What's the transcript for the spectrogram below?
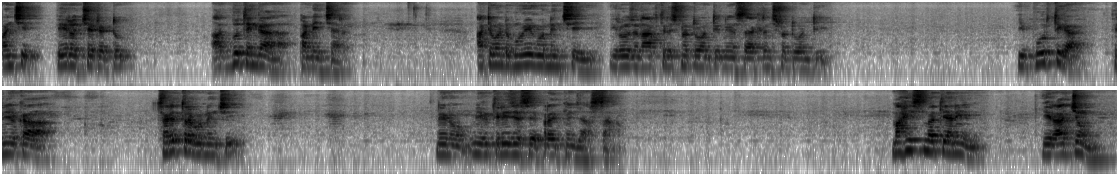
మంచి పేరు వచ్చేటట్టు అద్భుతంగా పండించారు. అటువంటి మూవీ గురించి ఈరోజు నాకు తెలిసినటువంటి నేను సేకరించినటువంటి ఈ పూర్తిగా దీని యొక్క చరిత్ర గురించి నేను మీకు తెలియజేసే ప్రయత్నం చేస్తాను. మహిస్మతి అని ఈ రాజ్యం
